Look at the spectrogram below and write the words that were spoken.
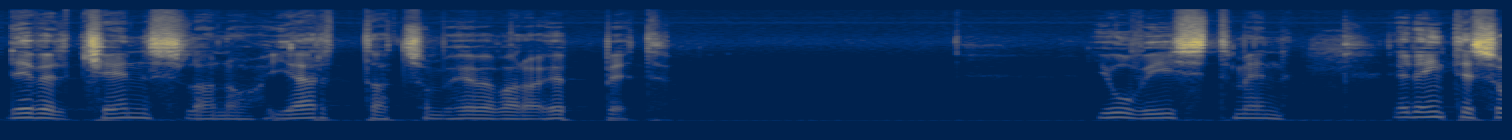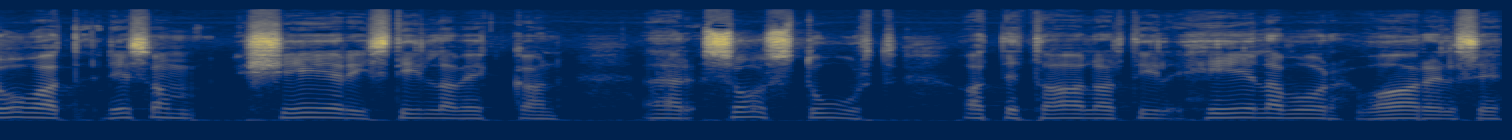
Det är väl känslan och hjärtat som behöver vara öppet. Jo visst, men är det inte så att det som sker i stilla veckan är så stort att det talar till hela vår varelse,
